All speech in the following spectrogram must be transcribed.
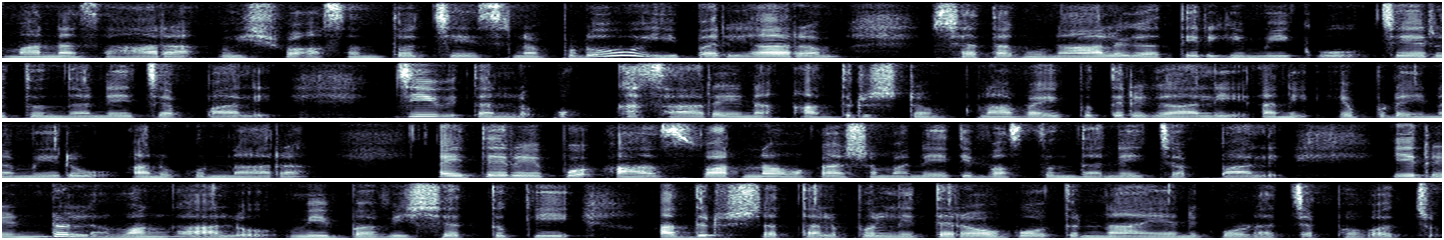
మన సార విశ్వాసంతో చేసినప్పుడు ఈ పరిహారం శతగుణాలుగా తిరిగి మీకు చేరుతుందనే చెప్పాలి. జీవితంలో ఒక్కసారైన అదృష్టం నా వైపు తిరగాలి అని ఎప్పుడైనా మీరు అనుకున్నారా? అయితే రేపు ఆ స్వర్ణ అవకాశం అనేది వస్తుందనే చెప్పాలి. ఈ రెండు లవంగాలు మీ భవిష్యత్తుకి అదృష్ట తలుపుల్ని తెరవబోతున్నాయని కూడా చెప్పవచ్చు.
